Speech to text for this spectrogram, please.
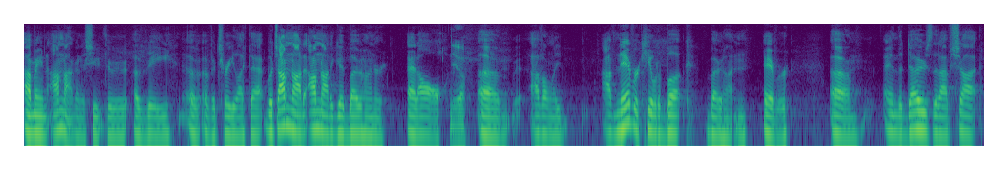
I mean, I'm not going to shoot through a V of, of a tree like that, which I'm not. I'm not a good bow hunter at all. Yeah. Um, I've only, I've never killed a buck bow hunting ever, um, and the does that I've shot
